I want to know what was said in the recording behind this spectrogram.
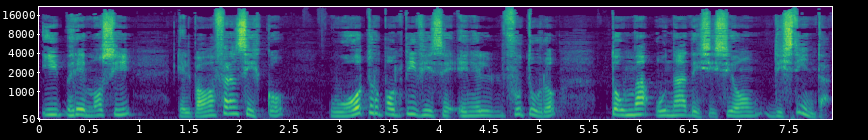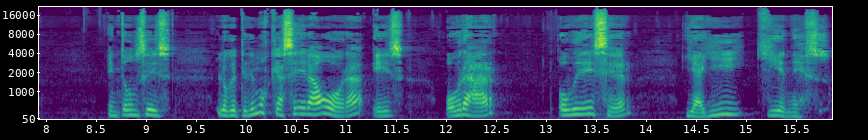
Y veremos si el Papa Francisco u otro pontífice en el futuro toma una decisión distinta. Entonces, lo que tenemos que hacer ahora es orar, obedecer, y allí quienes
